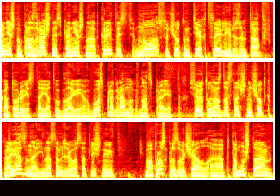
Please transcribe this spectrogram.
Конечно, прозрачность, конечно, открытость, но с учетом тех целей и результатов, которые стоят во главе в госпрограммах, в нацпроектах. Все это у нас достаточно четко провязано, и на самом деле у вас отличный Вопрос прозвучал, а, потому что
